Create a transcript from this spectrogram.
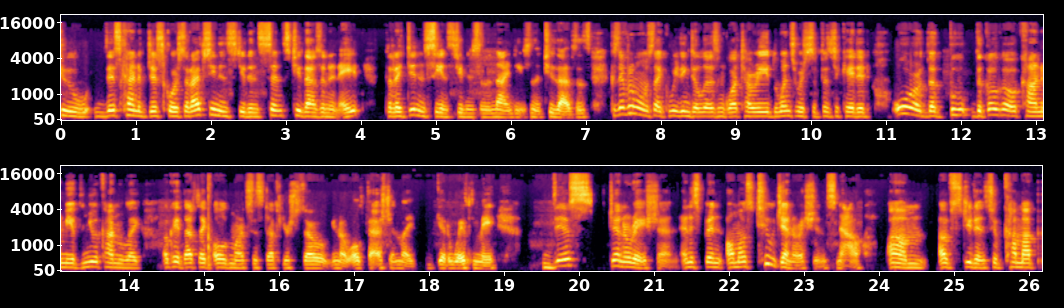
to this kind of discourse that I've seen in students since 2008 that I didn't see in students in the 90s and the 2000s because everyone was like reading Deleuze and Guattari, the ones who were sophisticated, or the the go-go economy of the new economy. Like, okay, that's like old Marxist stuff. You're so you know old-fashioned. Like, get away from me. This generation, and it's been almost two generations now um, of students who've come up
